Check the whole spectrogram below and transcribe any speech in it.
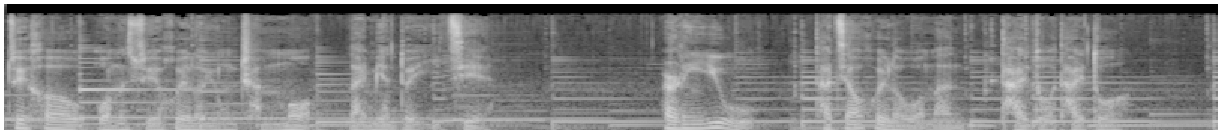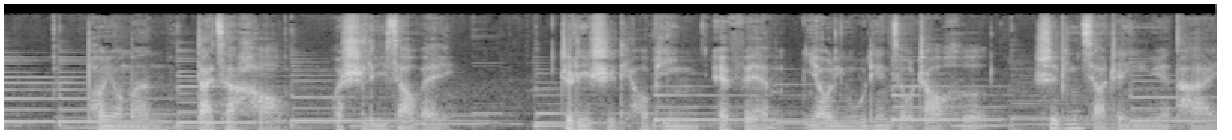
最后，我们学会了用沉默来面对一切。二零一五，它教会了我们太多太多。朋友们，大家好，我是李小薇，这里是调频 FM 幺零五点九兆赫士兵小镇音乐台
